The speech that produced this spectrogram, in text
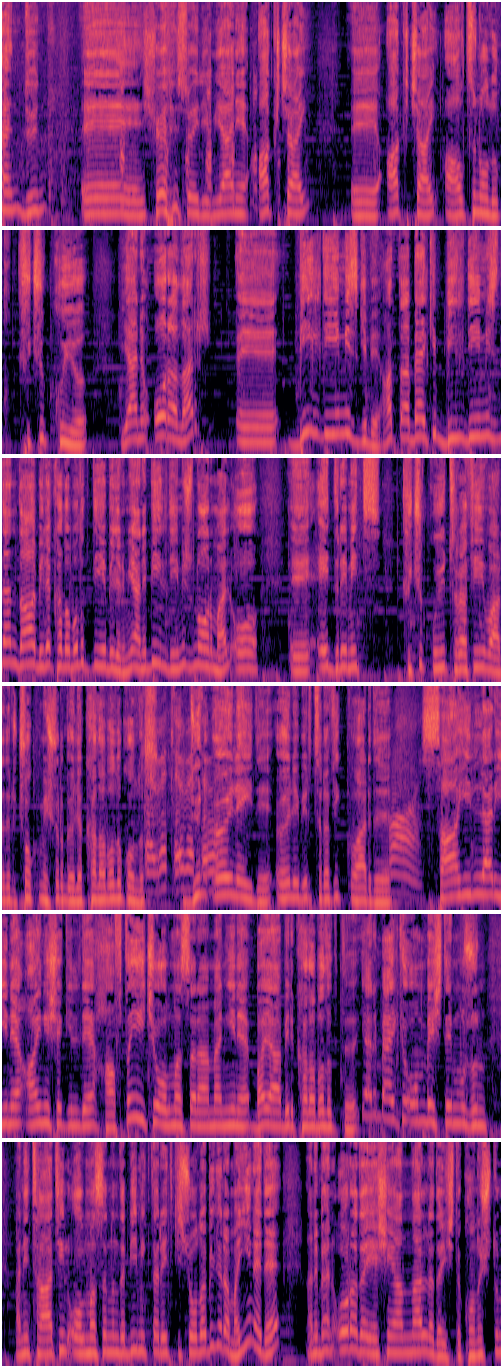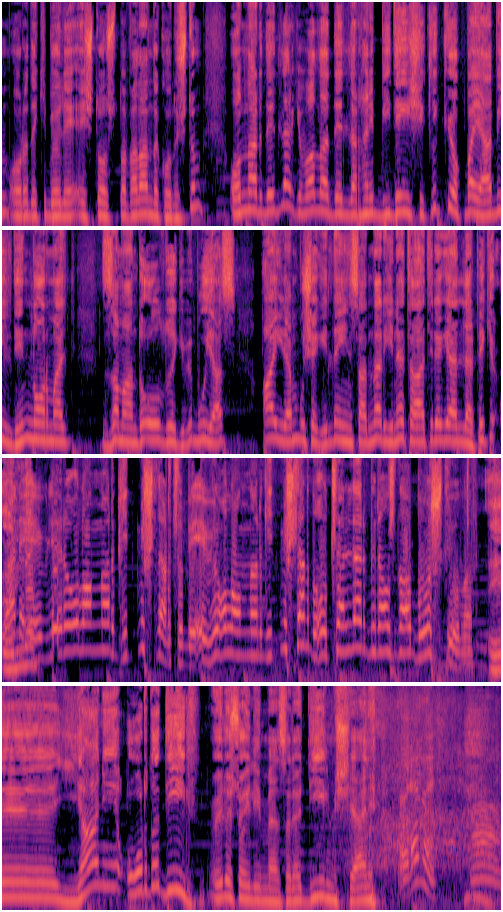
ben dün ee, şöyle söyleyeyim yani Akçay, e, Akçay, Altınoluk, Küçükkuyu yani oralar e, bildiğimiz gibi hatta belki bildiğimizden daha bile kalabalık diyebilirim. Yani bildiğimiz normal o e, Edremit Küçükkuyu trafiği vardır çok meşhur böyle kalabalık olur. Evet, evet, Dün evet. öyleydi öyle bir trafik vardı. Vay. Sahiller yine aynı şekilde hafta içi olmasına rağmen yine baya bir kalabalıktı. Yani belki 15 Temmuz'un hani tatil olmasının da bir miktar etkisi olabilir ama yine de hani ben orada yaşayanlarla da işte konuştum. Oradaki böyle eş dostla falan da konuştum. Onlar dediler ki vallahi dediler hani bir değişiklik yok. Bayağı bildiğin normal zamanda olduğu gibi bu yaz aynen bu şekilde insanlar yine tatile geldiler. Peki Yani önlem evleri olanlar gitmişler tabii. Evi olanlar gitmişler de oteller biraz daha boş diyorlar. Ee, yani orada değil öyle söyleyeyim ben sana değilmiş yani. Öyle mi?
